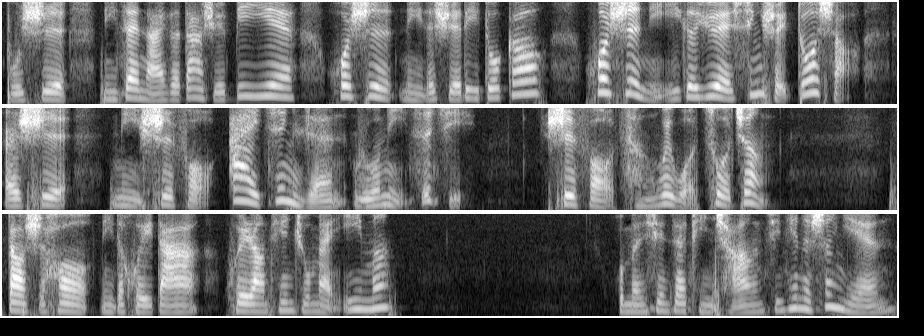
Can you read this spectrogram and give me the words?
不是你在哪一个大学毕业，或是你的学历多高，或是你一个月薪水多少，而是你是否爱敬人如你自己，是否曾为我作证。到时候你的回答会让天主满意吗？我们现在品尝今天的圣言，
